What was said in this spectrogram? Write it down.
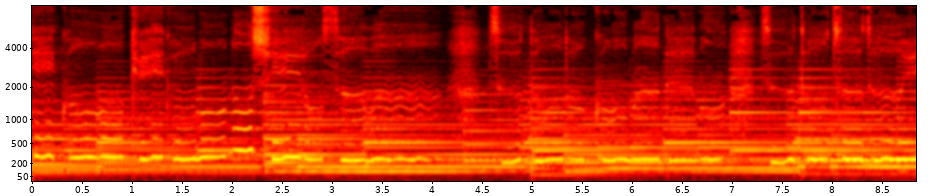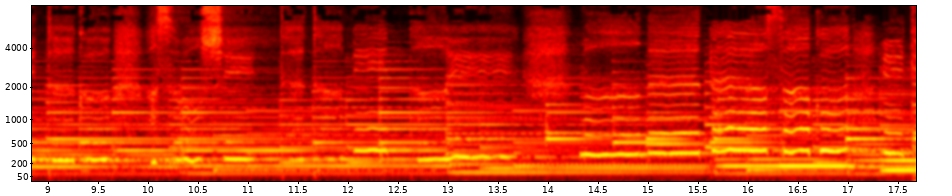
飛行機雲の白さはずっとどこまでもずっと続いてく明日を知ってたみたい胸で浅く息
